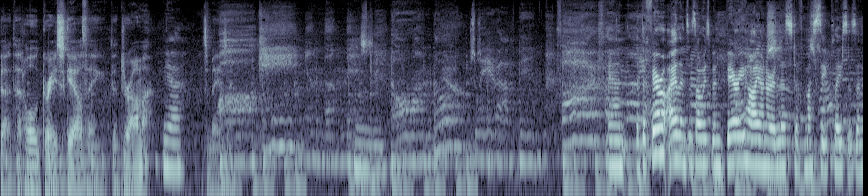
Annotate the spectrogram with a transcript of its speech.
That that whole grayscale thing, the drama. Yeah. It's amazing. Mm. And the Faroe Islands has always been very high on our list of must-see places, and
